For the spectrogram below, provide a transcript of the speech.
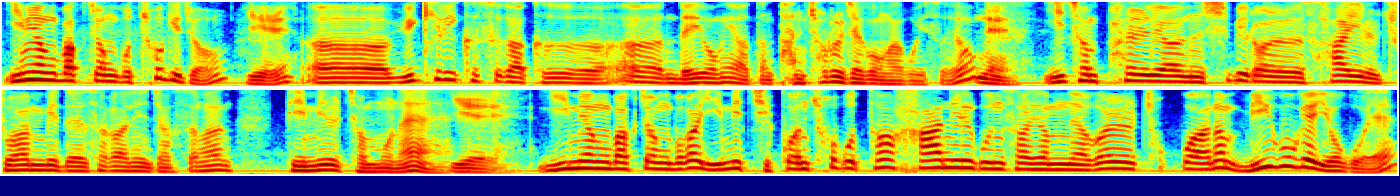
이명박 정부 초기죠. 예. 어, 위키리크스가 그 어, 내용의 어떤 단초를 제공하고 있어요. 네. 2008년 11월 4일 주한미 대사관이 작성한 비밀 전문에 예. 이명박 정부가 이미 집권 초부터 한일 군사 협력을 촉구하는 미국의 요구에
